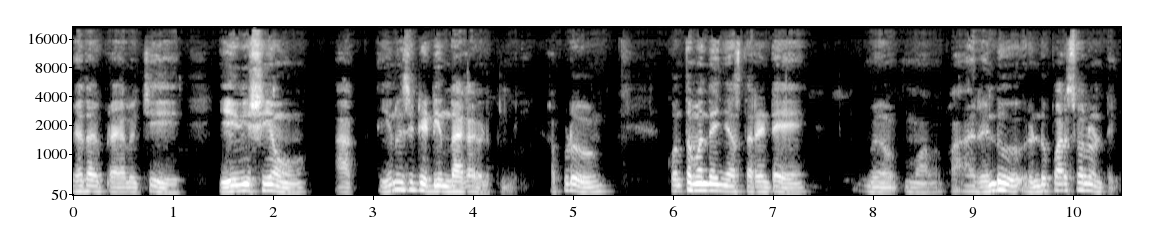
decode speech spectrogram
భేదాభిప్రాయాలు వచ్చి ఏ విషయం ఆ యూనివర్సిటీ డీన్ దాకా వెళుతుంది. అప్పుడు కొంతమంది ఏం చేస్తారంటే రెండు రెండు పార్శ్వాలు ఉంటాయి.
